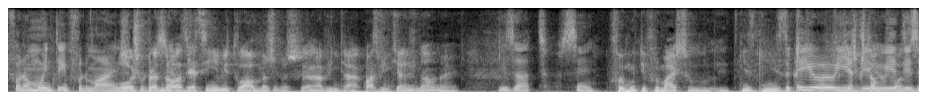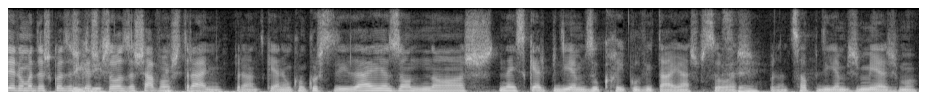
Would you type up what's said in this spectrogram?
Foram muito informais. Hoje para exemplo. nós é assim habitual, mas, mas há, 20, há quase 20 anos não, não é? Exato, sim. Foi muito informais, tinhas, tinhas a questão, eu, ia, eu ia dizer uma das coisas diz, que as diz. pessoas achavam estranho, pronto, que era um concurso de ideias onde nós nem sequer pedíamos o currículo vitae às pessoas, sim. pronto, só pedíamos mesmo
